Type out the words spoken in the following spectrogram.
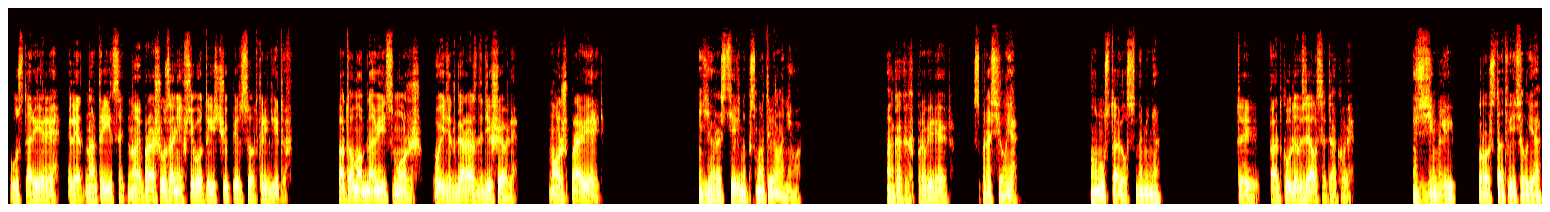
Устарели лет на 30, но и прошу за них всего 1500 кредитов. Потом обновить сможешь, выйдет гораздо дешевле. Можешь проверить». Я растерянно посмотрел на него. «А как их проверяют?» — спросил я. Он уставился на меня. «Ты откуда взялся такой?» «С земли», — просто ответил я.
